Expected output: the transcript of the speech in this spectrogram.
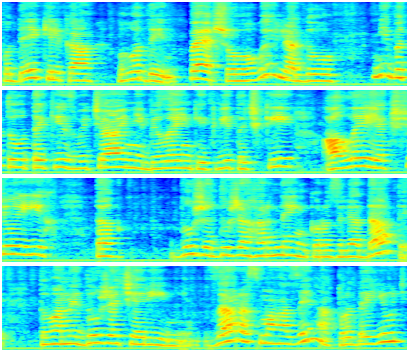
по декілька годин. Першого вигляду, нібито такі звичайні біленькі квіточки, але якщо їх так дуже-дуже гарненько розглядати, то вони дуже чарівні. Зараз в магазинах продають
